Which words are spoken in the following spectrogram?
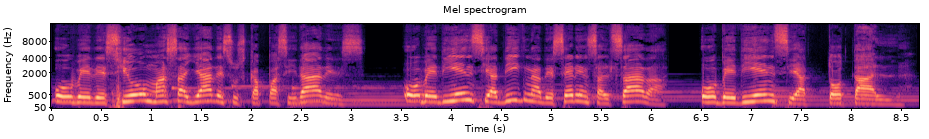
obedeció más allá de sus capacidades. Obediencia digna de ser ensalzada, obediencia total.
